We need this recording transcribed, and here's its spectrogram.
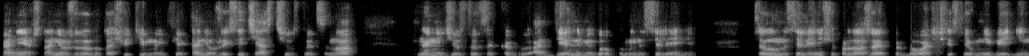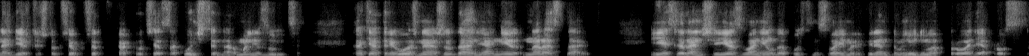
Конечно, они уже дадут ощутимый эффект. Они уже и сейчас чувствуются, но они чувствуются как бы отдельными группами населения. В целом население еще продолжает пребывать в счастливом неведении и надежде, что все все-таки как-то вот сейчас закончится и нормализуется. Хотя тревожные ожидания, они нарастают. Если раньше я звонил, допустим, своим референтным людям, проводя опрос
